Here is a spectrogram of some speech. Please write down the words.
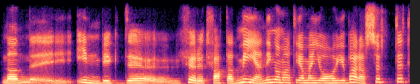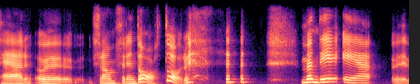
någon eh, inbyggd eh, förutfattad mening om att ja, men jag har ju bara suttit här eh, framför en dator. Men det är eh,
